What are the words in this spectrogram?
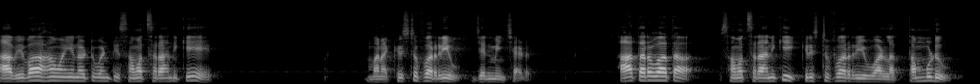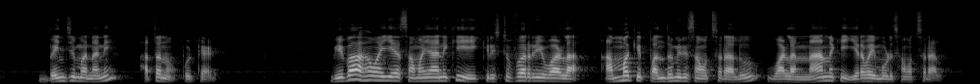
ఆ వివాహం అయినటువంటి సంవత్సరానికే మన క్రిస్టఫర్ రీవ్ జన్మించాడు. ఆ తర్వాత సంవత్సరానికి క్రిస్టఫర్ రీవ్ వాళ్ళ తమ్ముడు బెంజిమన్ అని అతను పుట్టాడు. వివాహం అయ్యే సమయానికి క్రిస్టఫర్ రీవ్ వాళ్ళ అమ్మకి పంతొమ్మిది సంవత్సరాలు వాళ్ళ నాన్నకి ఇరవై మూడు సంవత్సరాలు.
